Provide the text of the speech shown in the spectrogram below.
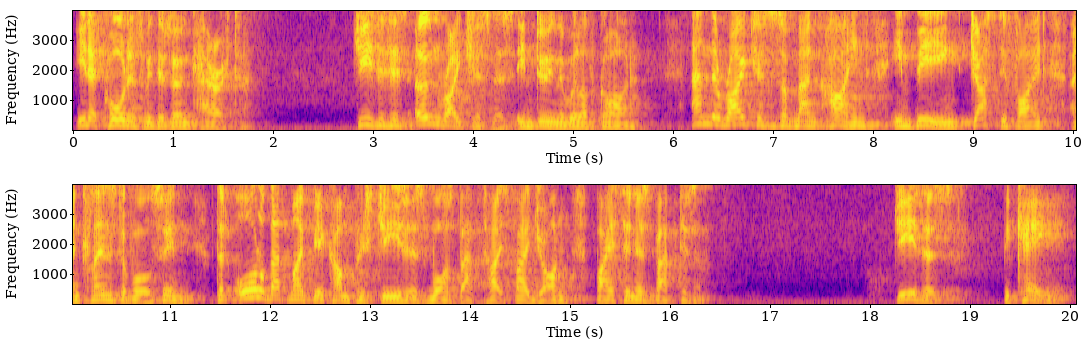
in accordance with his own character. Jesus' own righteousness in doing the will of God and the righteousness of mankind in being justified and cleansed of all sin. That all of that might be accomplished, Jesus was baptized by John by a sinner's baptism. Jesus became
